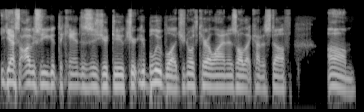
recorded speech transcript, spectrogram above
yes obviously you get the kansases your dukes your, your blue bloods your north carolinas all that kind of stuff um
